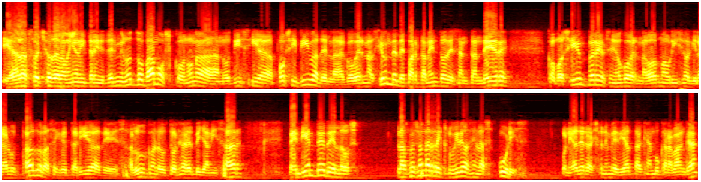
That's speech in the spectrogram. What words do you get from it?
Y a las 8 de la mañana y 33 minutos vamos con una noticia positiva de la gobernación del departamento de Santander. Como siempre, el señor gobernador Mauricio Aguilar Hurtado, la Secretaría de Salud con el doctor Javier Villamizar, pendiente de los las personas recluidas en las URIs, Unidad de Reacción Inmediata acá en Bucaramanga.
